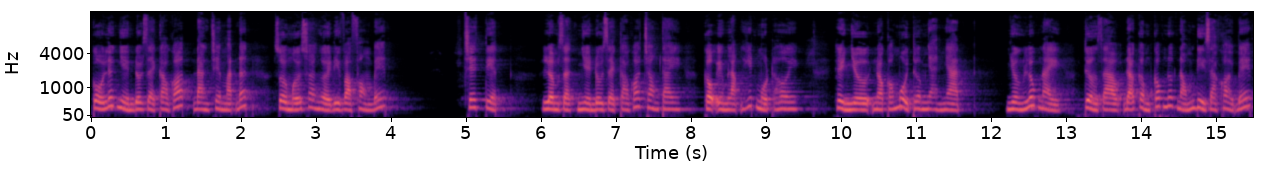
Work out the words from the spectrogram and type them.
Cô liếc nhìn đôi giày cao gót đang trên mặt đất, rồi mới xoay người đi vào phòng bếp. Chết tiệt! Lâm giật nhìn đôi giày cao gót trong tay, cậu im lặng hít một hơi. Hình như nó có mùi thơm nhàn nhạt, nhạt. Nhưng lúc này, tưởng giao đã cầm cốc nước nóng đi ra khỏi bếp.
